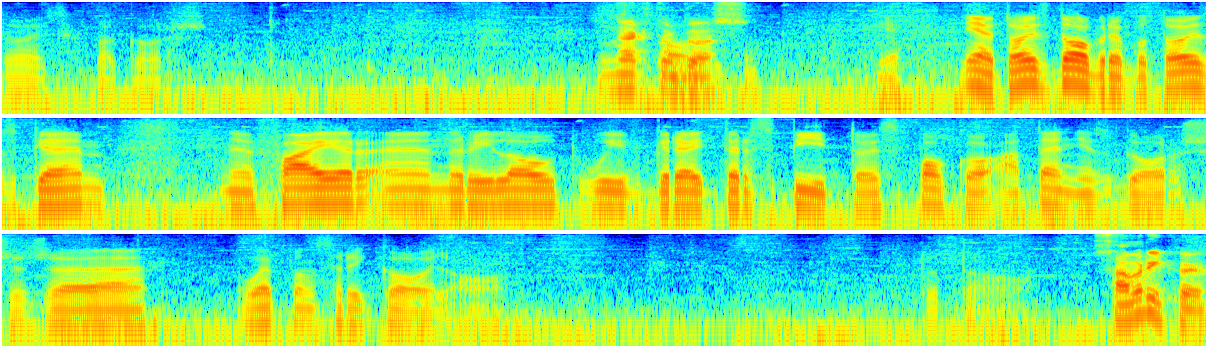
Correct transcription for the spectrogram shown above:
to jest chyba gorsze. Jak to O. gorsze? Nie, to jest dobre, bo to jest game e, Fire and Reload with Greater Speed. To jest spoko, a ten jest gorszy, że Weapons Recoil, o. To to, Sam recoil.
